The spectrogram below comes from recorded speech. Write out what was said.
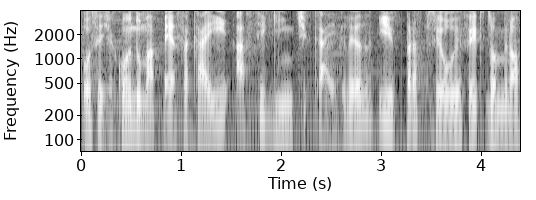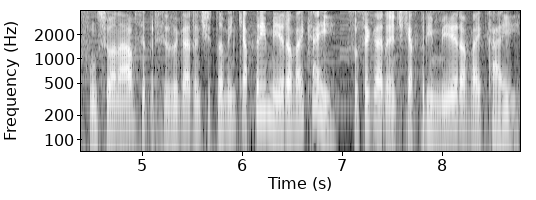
Ou seja, quando uma peça cair, a seguinte cai, beleza? E para seu efeito dominó funcionar, você precisa garantir também que a primeira vai cair. Se você garante que a primeira vai cair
